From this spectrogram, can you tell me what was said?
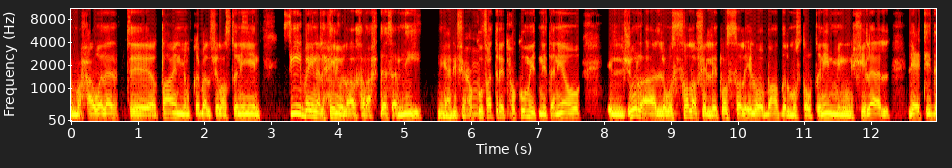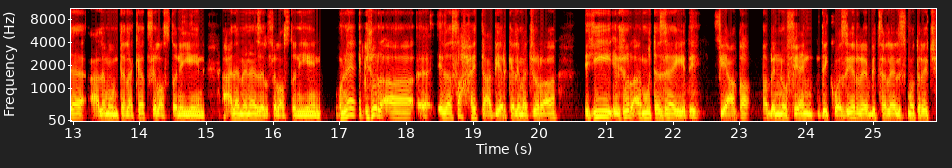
محاولات طعن من قبل فلسطينيين. في بين الحين والآخر أحداث أمنية. يعني في حكو فترة حكومة نتنياهو الجرأة والصلف اللي توصل له بعض المستوطنين من خلال الاعتداء على ممتلكات فلسطينيين على منازل فلسطينيين. هناك جرأة إذا صح التعبير كلمة جرأة هي جرأة متزايدة. في عقاب إنه في عندك وزير بتساليل سموتريتش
